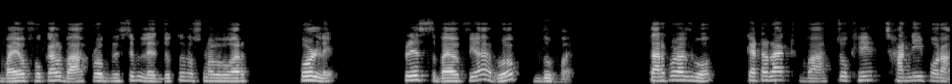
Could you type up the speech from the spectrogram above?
বায়োফোকাল বা প্রোগ্রেসিভ লেন্সযুক্ত চশমা ব্যবহার করলে প্রেস বায়োপিয়া রোগ দূর হয়। তারপর আসব ক্যাটারাক্ট বা চোখে ছানি পড়া।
